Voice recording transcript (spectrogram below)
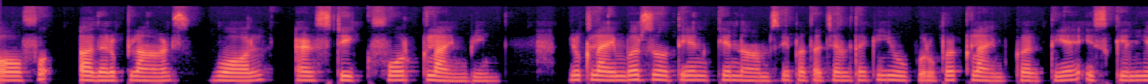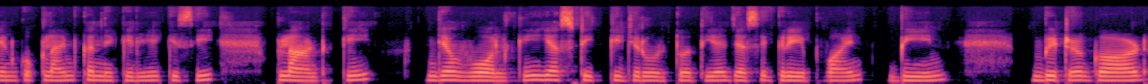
of other plants wall and stick for climbing जो क्लाइंबर्स होती हैं, इनके नाम से पता चलता है कि ये ऊपर ऊपर क्लाइंब करती हैं। इसके लिए इनको क्लाइंब करने के लिए किसी प्लांट की या वॉल की या स्टिक की ज़रूरत होती है, जैसे grape vine bean bitter gourd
